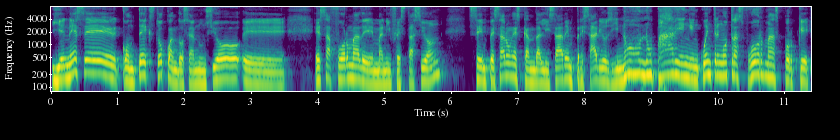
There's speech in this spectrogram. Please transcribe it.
Y en ese contexto, cuando se anunció eh, esa forma de manifestación, se empezaron a escandalizar empresarios y no, no paren, encuentren otras formas porque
